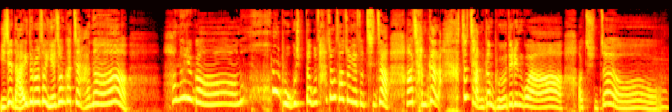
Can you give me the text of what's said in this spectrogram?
이제 나이 들어서 예전 같지 않아. 하늘이가 너무 보고 싶다고 사정사정해서 진짜, 아, 잠깐, 아주 잠깐 보여드린 거야. 아, 진짜요.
